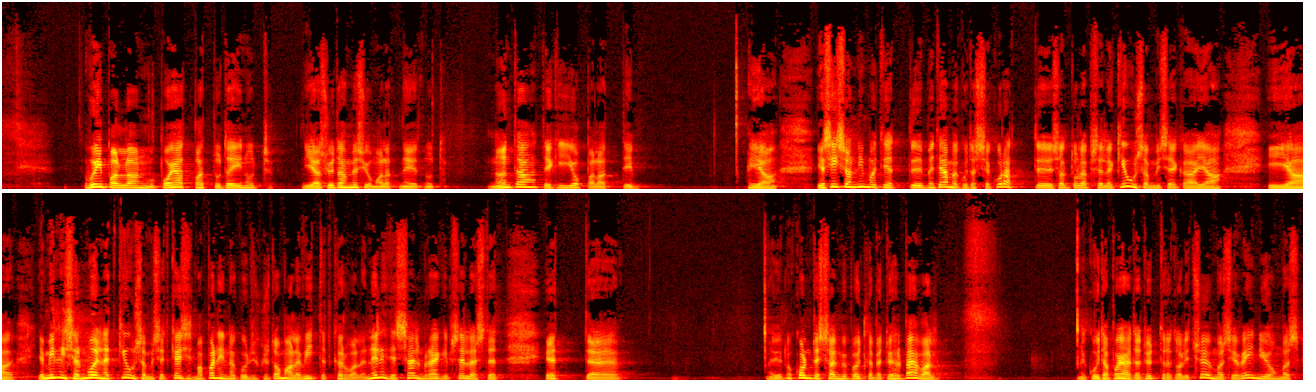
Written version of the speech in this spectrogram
võib-olla on mu pojad pattu teinud ja südames Jumalat neednud. nõnda tegi Hiop alati ja, ja siis on niimoodi, et me teame, kuidas see kurat seal tuleb selle kiusamisega ja, ja, ja millisel moel need kiusamised käisid, ma panin nagu niisugused omale viited kõrvale. neliteist salm räägib sellest, et, et noh, kolmteist salm juba ütleb, et ühel päeval kui ta pojad ja tütred olid söömas ja veini joomas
